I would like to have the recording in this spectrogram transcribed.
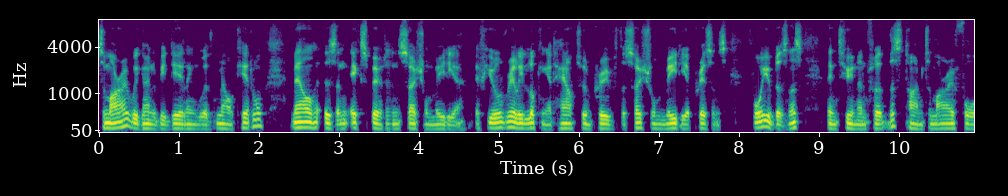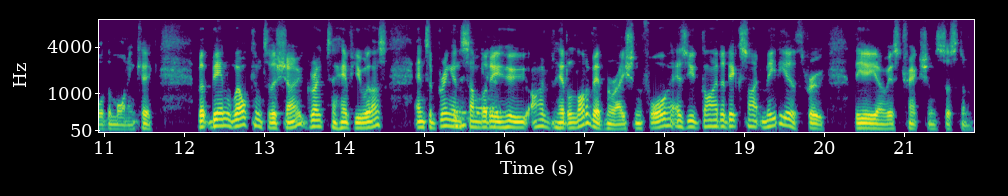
Tomorrow, we're going to be dealing with Mel Kettle. Mel is an expert in social media. If you're really looking at how to improve the social media presence for your business, then tune in for this time tomorrow for the morning kick. But Ben, welcome to the show. Great to have you with us and to bring in somebody who I've had a lot of admiration for as you guided Excite Media through the EOS traction system.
